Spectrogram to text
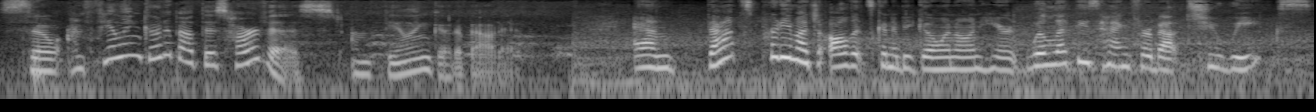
So I'm feeling good about this harvest. I'm feeling good about it. And that's pretty much all that's gonna be going on here. We'll let these hang for about two weeks.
